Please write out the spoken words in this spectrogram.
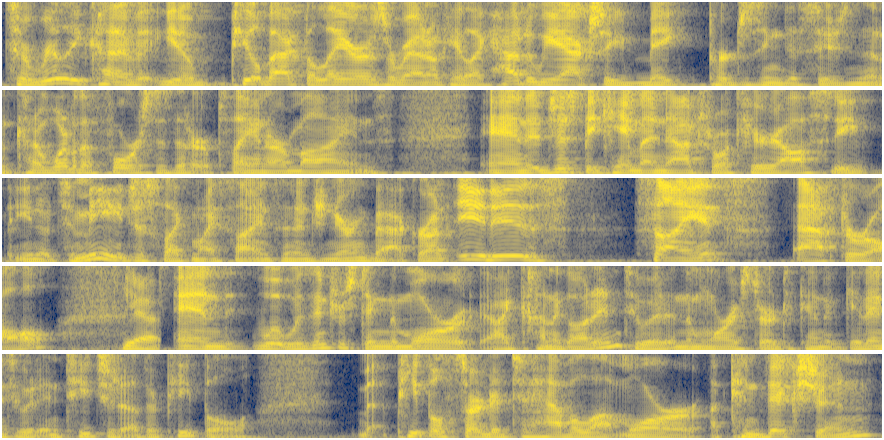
to really kind of, you know, peel back the layers around, okay, like how do we actually make purchasing decisions and kind of what are the forces that are playing our minds? And it just became a natural curiosity you know to me just like my science and engineering background. It is science after all. Yeah. And what was interesting the more i kind of got into it and the more i started to kind of get into it and teach it to other people people started to have a lot more uh, conviction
